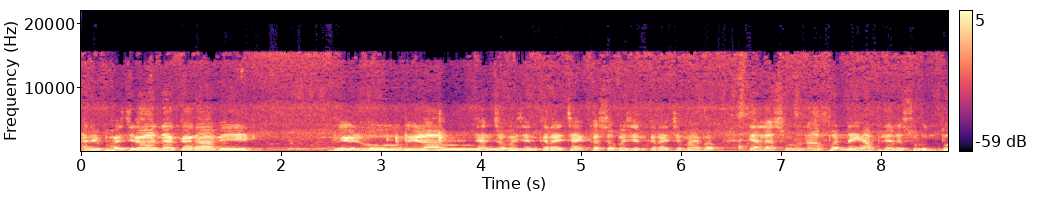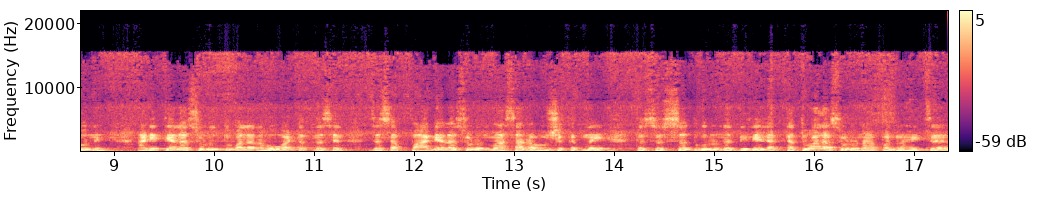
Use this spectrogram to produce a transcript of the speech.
आणि भजन करावे. वेळोवेळा हो, त्यांचं भजन करायचं आहे कसं भजन करायचं मायबाप? त्याला सोडून आपण नाही आपल्याला सोडून तो नाही. आणि त्याला सोडून तुम्हाला राहू वाटत नसेल जसा पाण्याला सोडून मासा राहू शकत नाही तसं सद्गुरूनं दिलेल्या तत्वाला सोडून आपण राहायचं.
